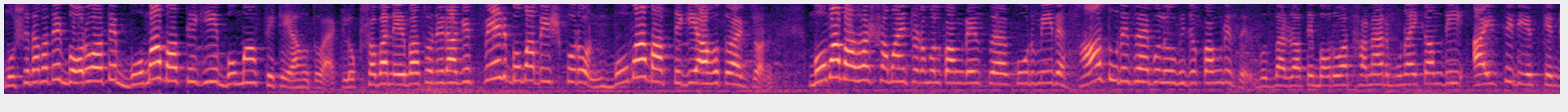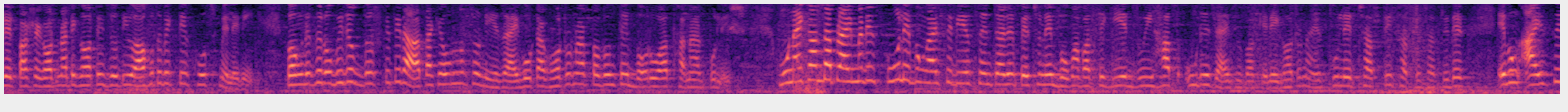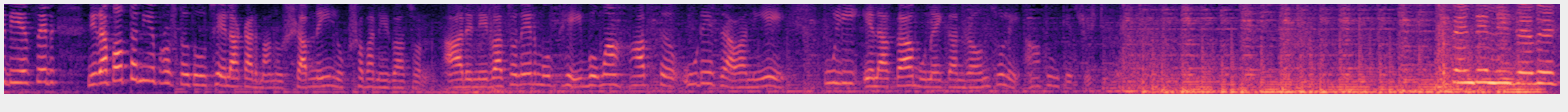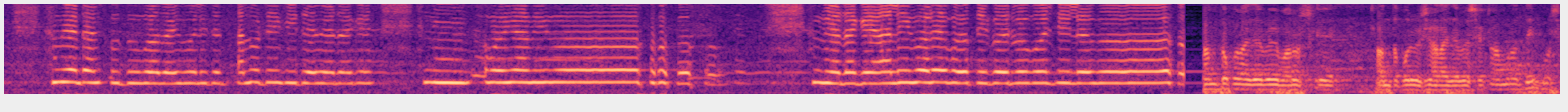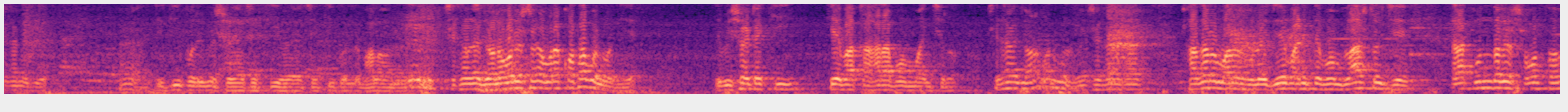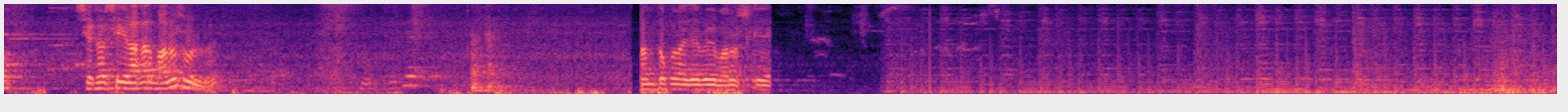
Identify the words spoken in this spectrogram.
মুর্শিদাবাদের বড়োয়াতে বোমা বাঁধতে গিয়ে বোমা ফেটে আহত এক। লোকসভা নির্বাচনের আগে ফের বোমা বিস্ফোরণ। বোমা বাঁধতে গিয়ে আহত একজন। বোমা বাঁধার সময় তৃণমূল কংগ্রেস কর্মীর হাত উড়ে যায় বলে অভিযোগ কংগ্রেসের। বুধবার রাতে বড়োয়া থানার মুনাইকান্দি আইসিডিএস কেন্দ্রের পাশে ঘটনাটি ঘটে, যদিও আহত ব্যক্তির খোঁজ মেলেনি। কংগ্রেসের অভিযোগ দুষ্কৃতীরা তাকে অন্যত্র নিয়ে যায়। গোটা ঘটনার তদন্তে বড়োয়া থানার পুলিশ। মুনাইকান্দা প্রাইমারি স্কুল এবং আইসিডিএস সেন্টারের পেছনে বোমা বাঁধতে গিয়ে দুই হাত উড়ে যায় যুবকের। এই ঘটনায় স্কুলের ছাত্রী, ছাত্রছাত্রীদের এবং আইসিডিএস এর নিরাপত্তা নিয়ে প্রশ্ন তুলছে এলাকার মানুষ। সামনেই লোকসভা নির্বাচন। আর নির্বাচনের মধ্যেই বোমা হাত উড়ে যাওয়া নিয়ে পুলি এলাকা মুনাইকান্দ্রা অঞ্চলে আতঙ্কের সৃষ্টি হয়েছে। প্যান্ডেল হিসাবে মেয়েটা শুধু বাজাই বলেছে চালু টিকিটে মেয়েটাকে নিয়ে যাব আমি গো। মেয়েটাকে আলি করে ভর্তি করব বলছিল গো। শান্ত করা যাবে মানুষকে শান্ত পরিবেশে আনা যাবে সেটা আমরা দেখব সেখানে গিয়ে। হ্যাঁ যে কী পরিবেশ হয়ে আছে, কী হয়েছে কী করলে ভালো হবে? সেখানকার জনগণের সঙ্গে আমরা কথা বলব গিয়ে, যে বিষয়টা কি, কে বা কাহারা বোম মানছিল সেখানে জনগণ বলবে, সেখানকার সাধারণ মানুষ বলবে, যে বাড়িতে বোম ব্লাস্ট হয়েছে, তারা কোন দলের সমর্থক? সেটা সেই এলাকার মানুষ বলবে। শান্ত করা যাবে মানুষকে।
